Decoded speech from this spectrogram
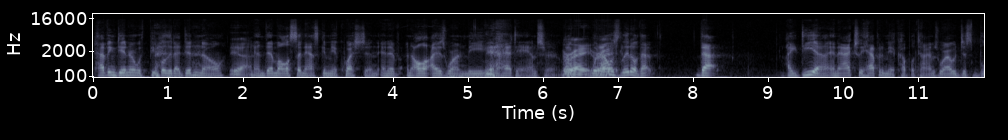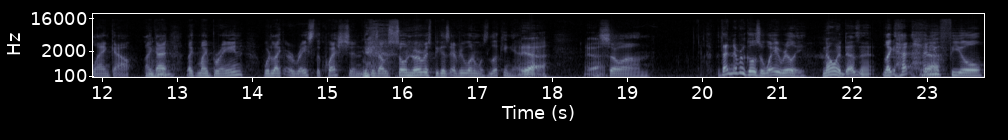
having dinner with people that I didn't know, Yeah. and them all of a sudden asking me a question, and if, and all eyes were on me, and I had to answer. Like, Right, When I was little, that that idea, and it actually happened to me a couple of times where I would just blank out. Like Mm-hmm. I, like my brain would like erase the question because I was so nervous because everyone was looking at me. Yeah. Yeah. So, um, but that never goes away, really. No, it doesn't. Like, how, how do you feel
